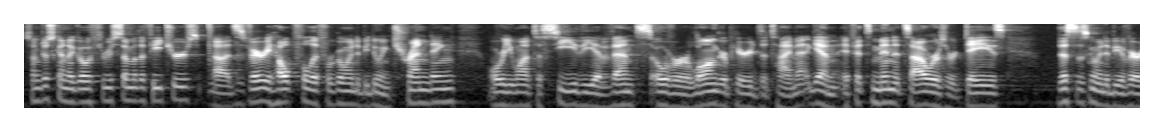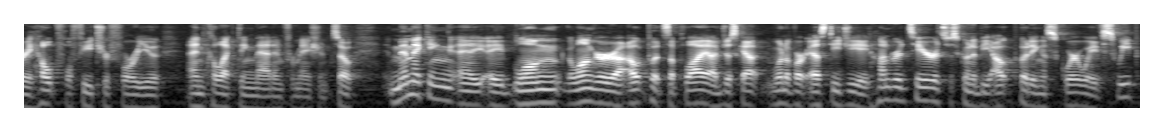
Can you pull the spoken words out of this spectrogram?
So I'm just going to go through some of the features. Uh, it's very helpful if we're going to be doing trending or you want to see the events over longer periods of time. Again, if it's minutes, hours, or days, this is going to be a very helpful feature for you and collecting that information. So mimicking a, a long, longer uh, output supply, I've just got one of our SDG 800s here. It's just going to be outputting a square wave sweep.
